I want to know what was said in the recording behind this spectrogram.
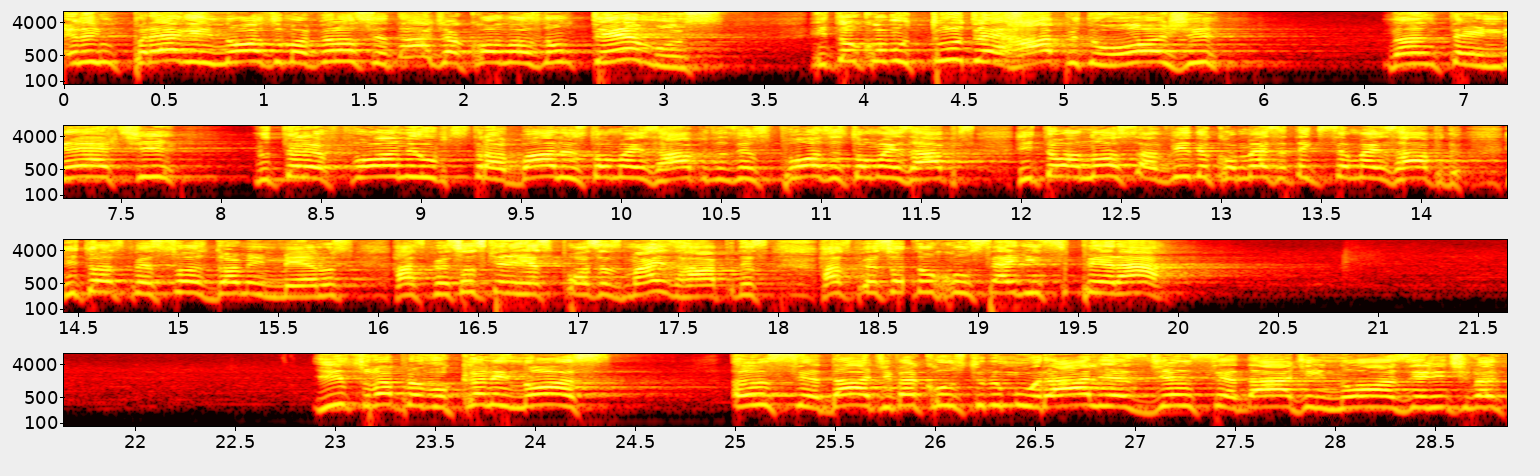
ele emprega em nós uma velocidade a qual nós não temos. Então, como tudo é rápido hoje, na internet, no telefone, os trabalhos estão mais rápidos, as esposas estão mais rápidas, então a nossa vida começa a ter que ser mais rápida. Então as pessoas dormem menos, as pessoas querem respostas mais rápidas, as pessoas não conseguem esperar. Isso vai provocando em nós ansiedade, vai construindo muralhas de ansiedade em nós e a gente vai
